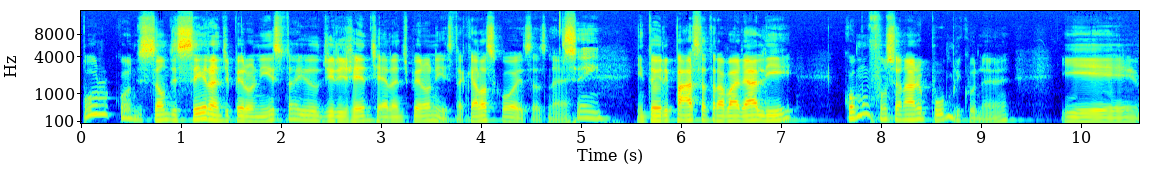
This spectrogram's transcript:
por condição de ser antiperonista e o dirigente era antiperonista, aquelas coisas, né? Sim. Então ele passa a trabalhar ali como um funcionário público, né? E,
